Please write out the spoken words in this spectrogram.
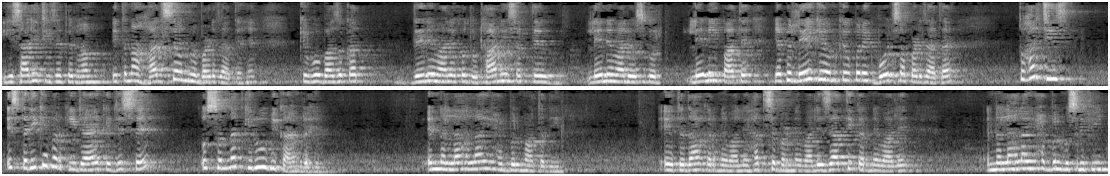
یہ ساری چیزیں پھر ہم اتنا حد سے ان میں بڑھ جاتے ہیں کہ وہ بعض اوقات دینے والے خود اٹھا نہیں سکتے، لینے والے اس کو لے نہیں پاتے، یا پھر لے کے ان کے اوپر ایک بوجھ سا پڑ جاتا ہے۔ تو ہر چیز اس طریقے پر کی جائے کہ جس سے اس سنت کی روح بھی قائم رہے۔ ان اللہ لا يحب المعتدین۔ اعتدا کرنے والے، حد سے بڑھنے والے، زیادتی کرنے والے۔ ان اللہ لا يحب المصرفین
